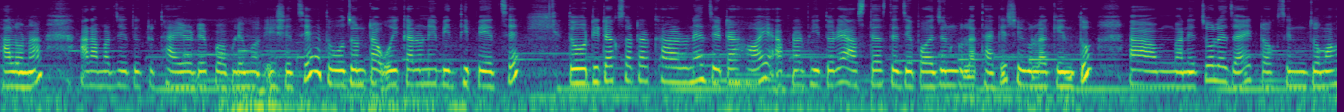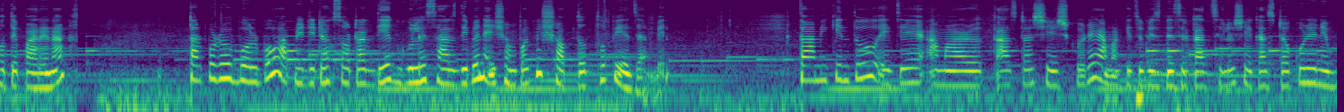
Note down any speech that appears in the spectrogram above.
ভালো না। আর আমার যেহেতু একটু থাইরয়েডের প্রবলেমও এসেছে, তো ওজনটা ওই কারণে বৃদ্ধি পেয়েছে। তো ডিটক্স ওয়াটার কারণে যেটা হয়, আপনার ভিতরে আস্তে আস্তে যে পয়জনগুলো থাকে, সেগুলো কিন্তু মানে চলে যায় টক্সিন জমা হতে পারে না। তারপরেও বলব, আপনি ডিটক্স ওয়াটার দিয়ে গুগলে সার্চ দিবেন, এই সম্পর্কে সব তথ্য পেয়ে যাবেন। তো আমি কিন্তু এই যে আমার কাজটা শেষ করে, আমার কিছু বিজনেসের কাজ ছিল, সেই কাজটাও করে নেব।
